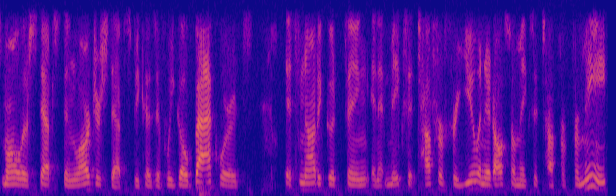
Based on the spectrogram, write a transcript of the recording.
smaller steps than larger steps because if we go backwards, it's not a good thing and it makes it tougher for you and it also makes it tougher for me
